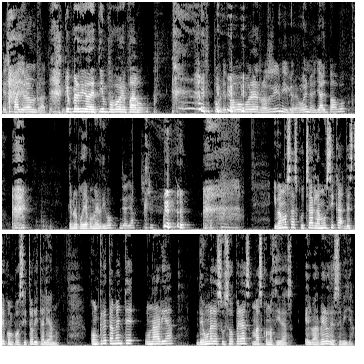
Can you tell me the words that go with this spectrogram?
es para llorar un rato. Qué pérdida de tiempo, pobre pavo. pobre pavo, pobre Rossini, pero bueno, ya el pavo. Que no lo podía comer, digo. Ya, ya, y vamos a escuchar la música de este compositor italiano. Concretamente, un aria de una de sus óperas más conocidas, El Barbero de Sevilla.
